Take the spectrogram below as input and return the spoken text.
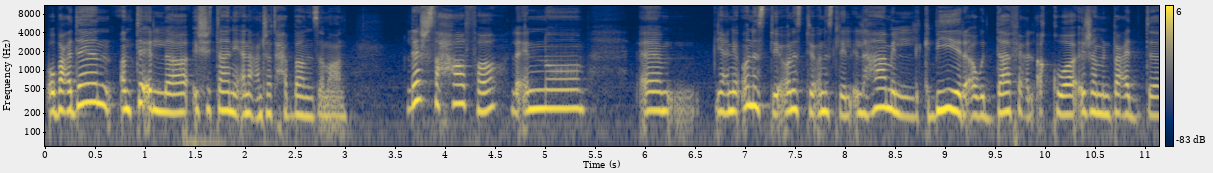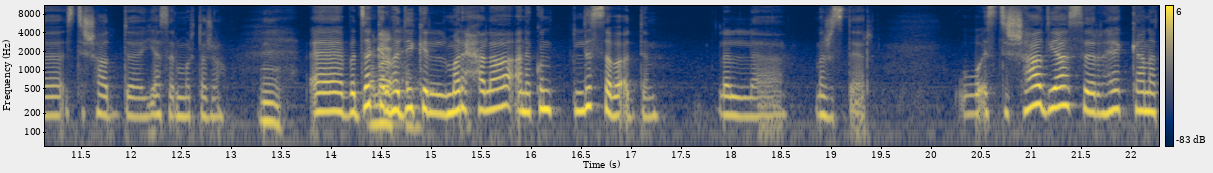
وبعدين أنتقل لشيء تاني أنا عن جد حباه من زمان. ليش صحافة؟ لأنه يعني honestly honestly honestly الإلهام الكبير أو الدافع الأقوى اجى من بعد استشهاد ياسر مرتجى أه بتذكر بهديك المرحلة أنا كنت لسه بقدم للماجستير. واستشهاد ياسر هيك كانت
